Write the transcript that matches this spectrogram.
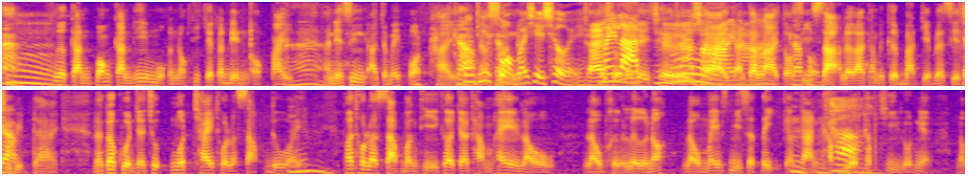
อะอืมเพื่อการป้องกันที่หมวกกันน็อกที่จะกระเด็นออกไป อ่าอันนี้ซึ่งอาจจะไม่ปลอดภัยครับ บางที่สวมไว้เฉยใช่ๆ ไม่สวมรัดไว้เฉยอืม ๆใช่อัอันนตตรารายยนะต่อครับศีรษะแล้วอาจทำให้เกิดบาดเจ็บและเสียครับชีวิตได้ แล้วก็ควรจะชุงดใช้โทรศัพท์ด้วยอืมเพราะโทรศัพท์บางทีก็จะทำให้เรา เราเผลอเลอเนาะเราไม่มีสติกับอืมการขับค่ะรถขับขี่รถเนี่ยเรา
